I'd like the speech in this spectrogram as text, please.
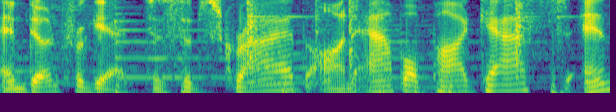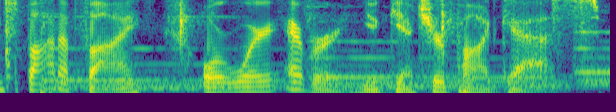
And don't forget to subscribe on Apple Podcasts and Spotify or wherever you get your podcasts.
